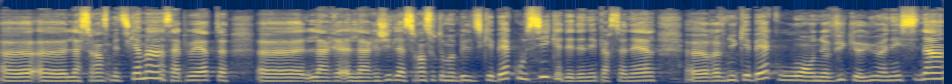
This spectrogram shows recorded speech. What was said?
euh, l'assurance médicaments, ça peut être euh, la, la, régie de l'assurance automobile du Québec aussi qui a des données personnelles, Revenu Québec où on a vu qu'il y a eu un incident.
